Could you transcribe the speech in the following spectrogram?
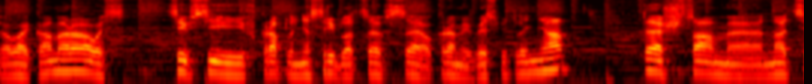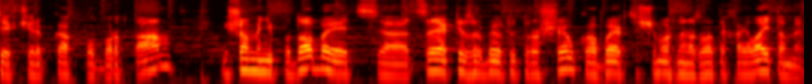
давай камера. Ось ці всі вкраплення срібла це все окреме висвітлення. Те ж саме на цих черепках по бортам. І що мені подобається, це як ти зробив тут розшивку, або як це ще можна назвати хайлайтами.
